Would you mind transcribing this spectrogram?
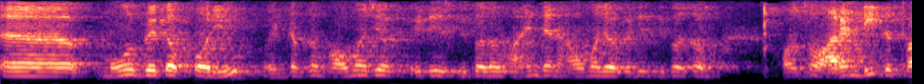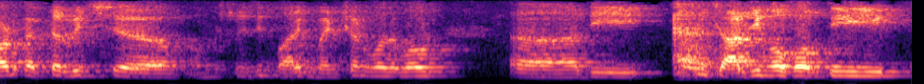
uh, more breakup for you in terms of how much of it is because of Heinz and how much of it is because of also R&D. The third factor which uh, Mr. Nitin Parekh mentioned was about uh, the charging off of the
